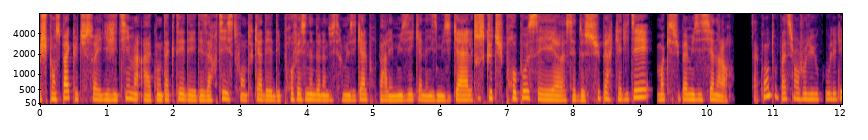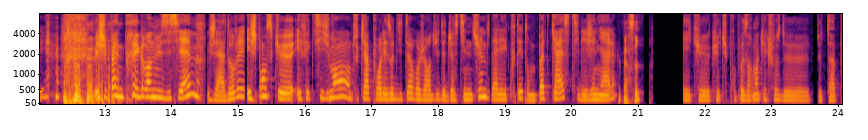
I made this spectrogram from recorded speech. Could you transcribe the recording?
je pense pas que tu sois illégitime à contacter des, artistes ou en tout cas des, professionnels de l'industrie musicale pour parler musique, analyse musicale. Tout ce que tu proposes, euh, c'est de super qualité. Moi qui suis pas musicienne, alors ça compte ou pas si on joue du ukulélé? Mais je suis pas une très grande musicienne. J'ai adoré et je pense que effectivement, en tout cas pour les auditeurs aujourd'hui de Justin Tunes, d'aller écouter ton podcast, il est génial. Merci. Et que, tu proposes vraiment quelque chose de, top.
